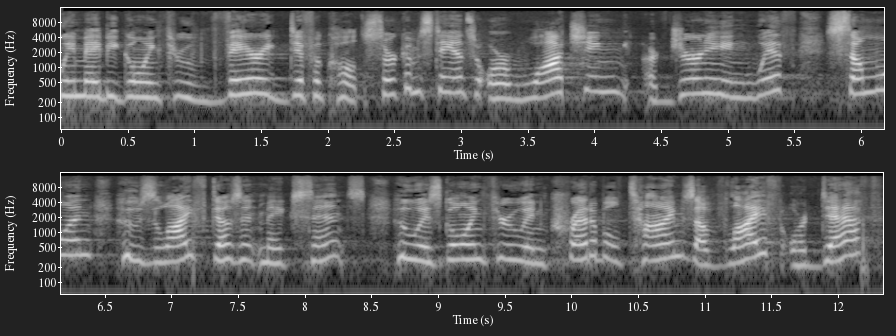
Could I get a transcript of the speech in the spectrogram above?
we may be going through very difficult circumstance or watching or journeying with someone whose life doesn't make sense, who is going through incredible times of life or death.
